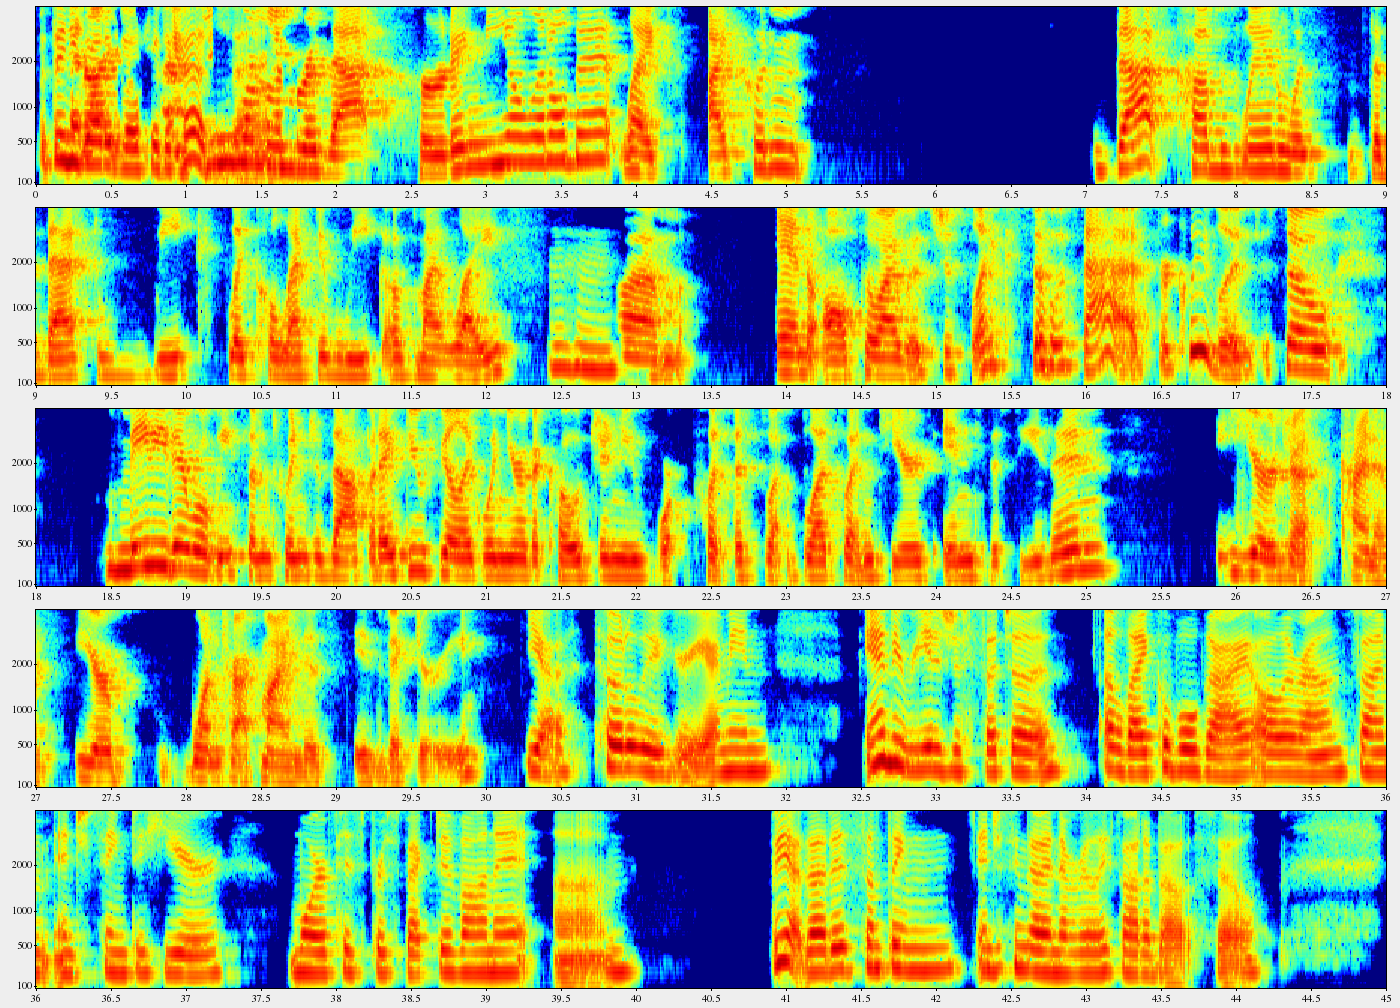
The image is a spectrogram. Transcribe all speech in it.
But then you got to go for the I Cubs. I do then. remember that hurting me a little bit. Like I couldn't that Cubs win was the best week, like collective week of my life. Mm-hmm. Um, and also, I was just like so sad for Cleveland. So maybe there will be some twinge of that, but I do feel like when you're the coach and you've put the sweat, blood, sweat, and tears into the season, you're just kind of your one track mind is is victory. Yeah, totally agree. I mean, Andy Reid is just such a a likable guy all around, so I'm interesting to hear more of his perspective on it. Um, but yeah, that is something interesting that I never really thought about. So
